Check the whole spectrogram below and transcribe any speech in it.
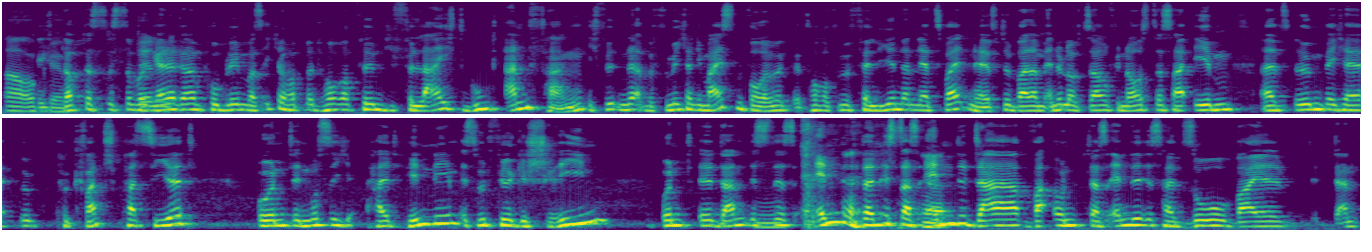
Ah, okay. Ich glaube, das ist aber Denn generell ein Problem, was ich auch habe mit Horrorfilmen, die vielleicht gut anfangen. Ich finde, aber für mich an die meisten Horrorfilme verlieren dann in der zweiten Hälfte, weil am Ende läuft es darauf hinaus, dass er eben als irgendwelcher Quatsch passiert und den muss ich halt hinnehmen. Es wird viel geschrien und äh, dann ist mhm. das Ende, dann ist das ja. Ende da und das Ende ist halt so, weil dann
